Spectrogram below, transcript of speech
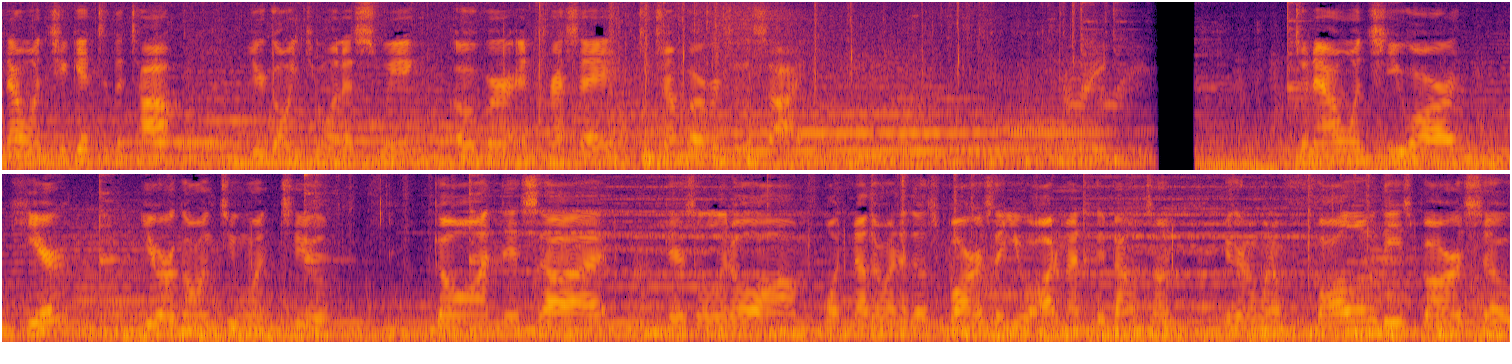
Now, once you get to the top, you're going to want to swing over and press A to jump over to the side. So now once you are here, you are going to want to go on this uh, there's a little um another one of those bars that you automatically bounce on. You're gonna want to follow these bars, so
